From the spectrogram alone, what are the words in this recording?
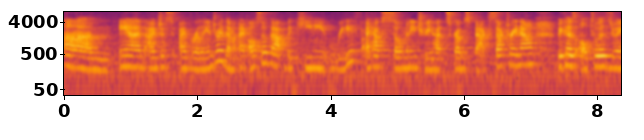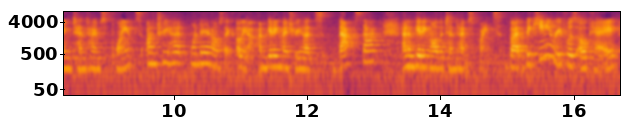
um, and I've just, I've really enjoyed them. I also got Bikini Reef. I have so many Tree Hut scrubs backstocked right now because Ulta was doing 10 times points on Tree Hut one day and I was like, oh yeah, I'm getting my Tree Huts backstocked and I'm getting all the 10 times points. But Bikini Reef was okay.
